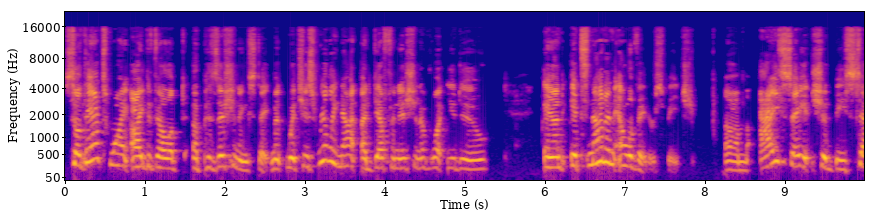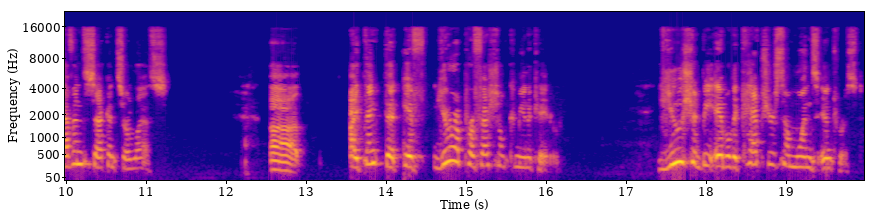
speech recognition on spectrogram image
So that's why I developed a positioning statement, which is really not a definition of what you do. And it's not an elevator speech. Um, I say it should be seven seconds or less. Uh, I think that if you're a professional communicator, you should be able to capture someone's interest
